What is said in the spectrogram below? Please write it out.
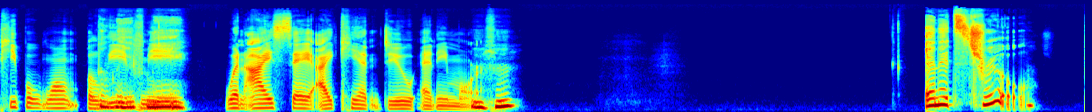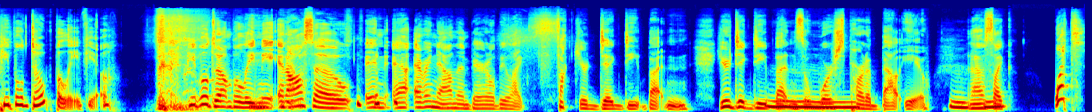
people won't believe, me, when I say I can't do anymore. Mhm. And it's true. People don't believe you. People don't believe me. And No. also, and uh, every now and then Barry will be like, fuck your dig deep button. Your dig deep button's the worst Mm. part about you. And I was Mhm. like, what?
